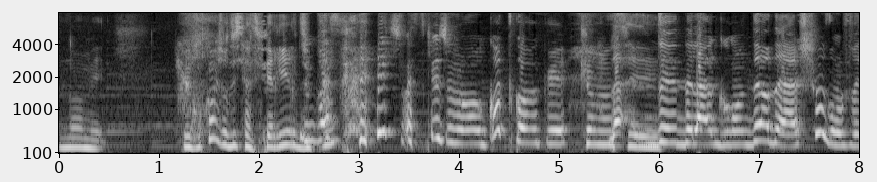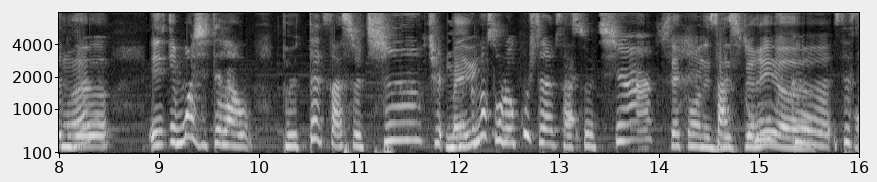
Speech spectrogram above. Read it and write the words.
Non, mais... Mais pourquoi aujourd'hui ça te fait rire du coup? parce, que, parce que je me rends compte comme que Comment la- c'est... de, de la grandeur de la chose en fait. Ouais. de- et, et moi j'étais là, peut-être ça se tient. Tu... Mais oui. Non, sur le coup j'étais là, ça se tient. Tu sais, quand on est Ça se désespéré, trouve euh, que- C'est ça.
